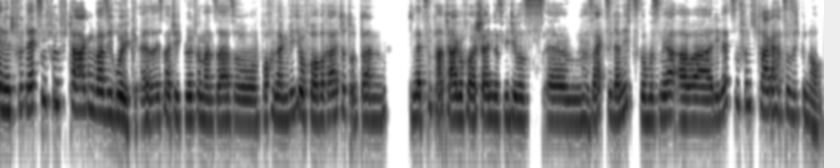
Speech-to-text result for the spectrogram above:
In den letzten fünf Tagen war sie ruhig. Also ist natürlich blöd, wenn man da so wochenlang ein Video vorbereitet und dann die letzten paar Tage vor Erscheinen des Videos ähm, sagt sie da nichts Dummes mehr, aber die letzten fünf Tage hat sie sich benommen.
